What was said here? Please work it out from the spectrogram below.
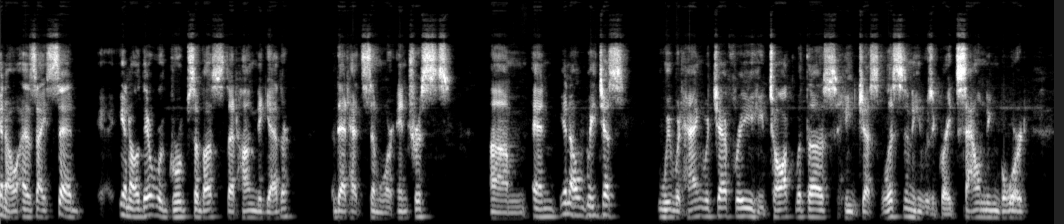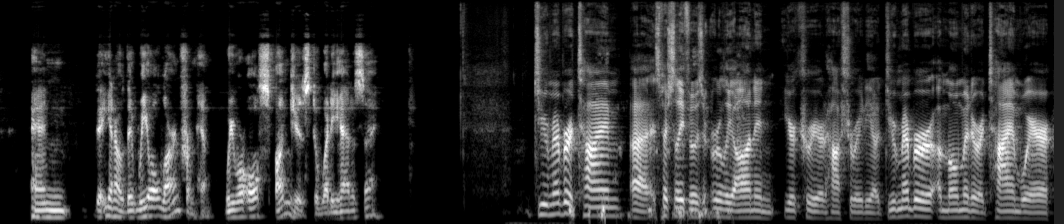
you know, as I said, you know, there were groups of us that hung together that had similar interests. Um, and, you know, we just, we would hang with Jeffrey. He talked with us. He just listened. He was a great sounding board, and you know that we all learned from him. We were all sponges to what he had to say. Do you remember a time, uh, especially if it was early on in your career at Hofstra Radio? Do you remember a moment or a time where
